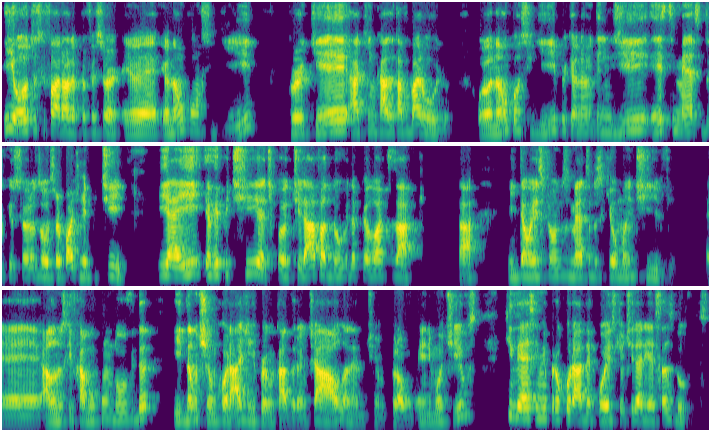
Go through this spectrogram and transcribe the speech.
E outros que falaram: olha, professor, eu, eu não consegui porque aqui em casa estava barulho. Ou eu não consegui porque eu não entendi esse método que o senhor usou. O senhor pode repetir? E aí eu repetia, tipo, eu tirava a dúvida pelo WhatsApp, tá? Então esse foi um dos métodos que eu mantive. É, alunos que ficavam com dúvida e não tinham coragem de perguntar durante a aula, né, não tinham por N motivos, que viessem me procurar depois que eu tiraria essas dúvidas.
